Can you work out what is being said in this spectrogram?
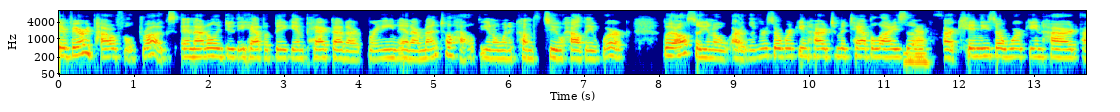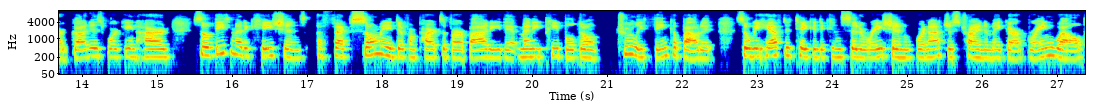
they're very powerful drugs and not only do they have a big impact on our brain and our mental health you know when it comes to how they work but also you know our livers are working hard to metabolize them yes. our kidneys are working hard our gut is working hard. So these medications affect so many different parts of our body that many people don't truly think about it. So we have to take into consideration we're not just trying to make our brain well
